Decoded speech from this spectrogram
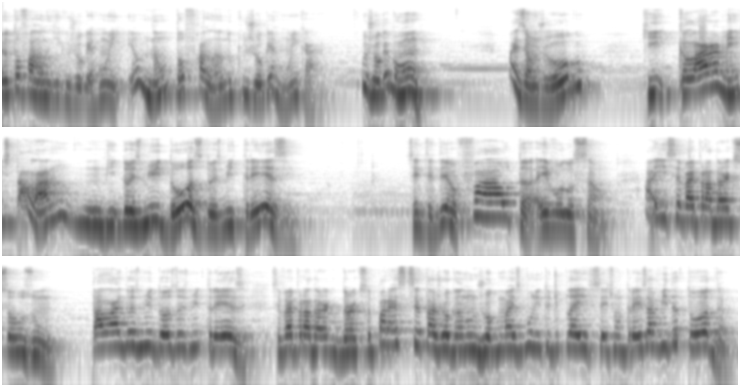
Eu tô falando aqui que o jogo é ruim? Eu não tô falando que o jogo é ruim, cara. O jogo é bom. Mas é um jogo que claramente está lá em 2012, 2013. Você entendeu? Falta evolução. Aí você vai para Dark Souls 1. Tá lá em 2012, 2013. Você vai para Dark, Dark Souls. Parece que você tá jogando um jogo mais bonito de PlayStation 3 a vida toda.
